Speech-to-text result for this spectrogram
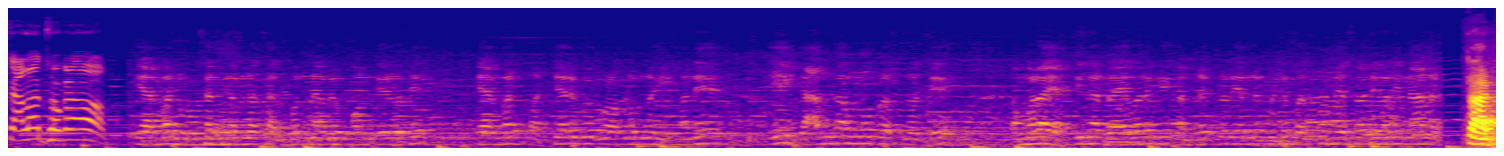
ચાલો છોકરાઓ. ત્યારબાદ નુકસાન ગામના સરપંચને અમે ફોન કર્યો છે. ત્યારબાદ અત્યારે કોઈ પ્રોબ્લેમ નહીં. અને એ ગામ ગામનો પ્રશ્ન છે અમારા એસટીના ડ્રાઈવરે કે કંડક્ટરે એમને કોઈને બસમાં બેસવા દેવાની ના start.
